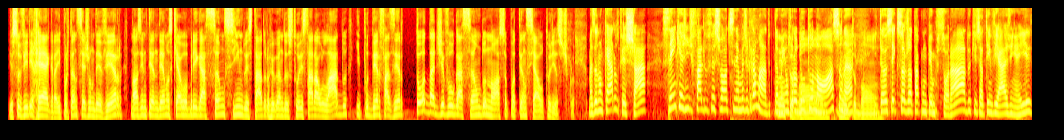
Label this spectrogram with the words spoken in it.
isso vire regra e, portanto, seja um dever, nós entendemos que é a obrigação, sim, do Estado do Rio Grande do Sul estar ao lado e poder fazer toda a divulgação do nosso potencial turístico. Mas eu não quero fechar sem que a gente fale do Festival de Cinema de Gramado, que também muito é um produto bom, nosso, né? Muito bom. Então eu sei que o senhor já está com o tempo estourado, que já tem viagem aí,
